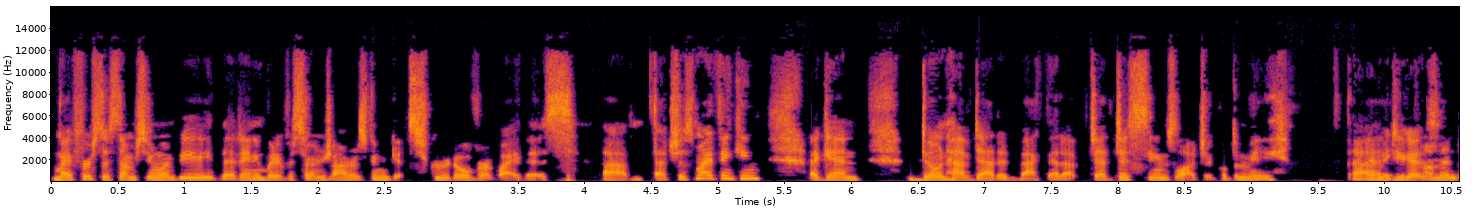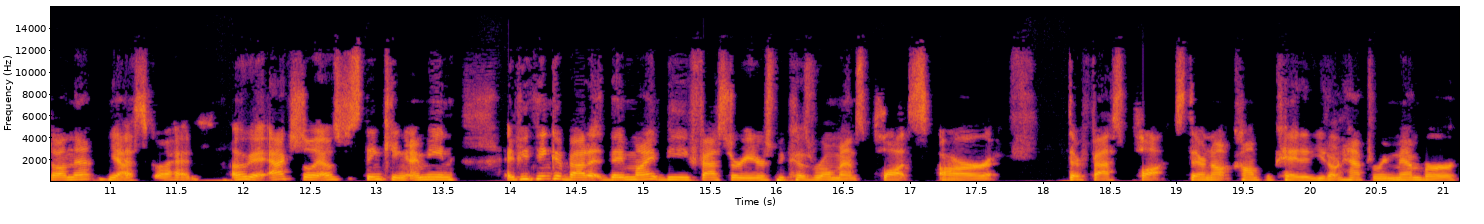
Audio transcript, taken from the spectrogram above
my first assumption would be that anybody of a certain genre is going to get screwed over by this. Um, that's just my thinking. Again, don't have data to back that up. That just seems logical to me. Uh, I make a guys, comment on that? Yes, go ahead. Okay, actually, I was just thinking. I mean, if you think about it, they might be faster readers because romance plots are they're fast plots. They're not complicated. You don't have to remember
